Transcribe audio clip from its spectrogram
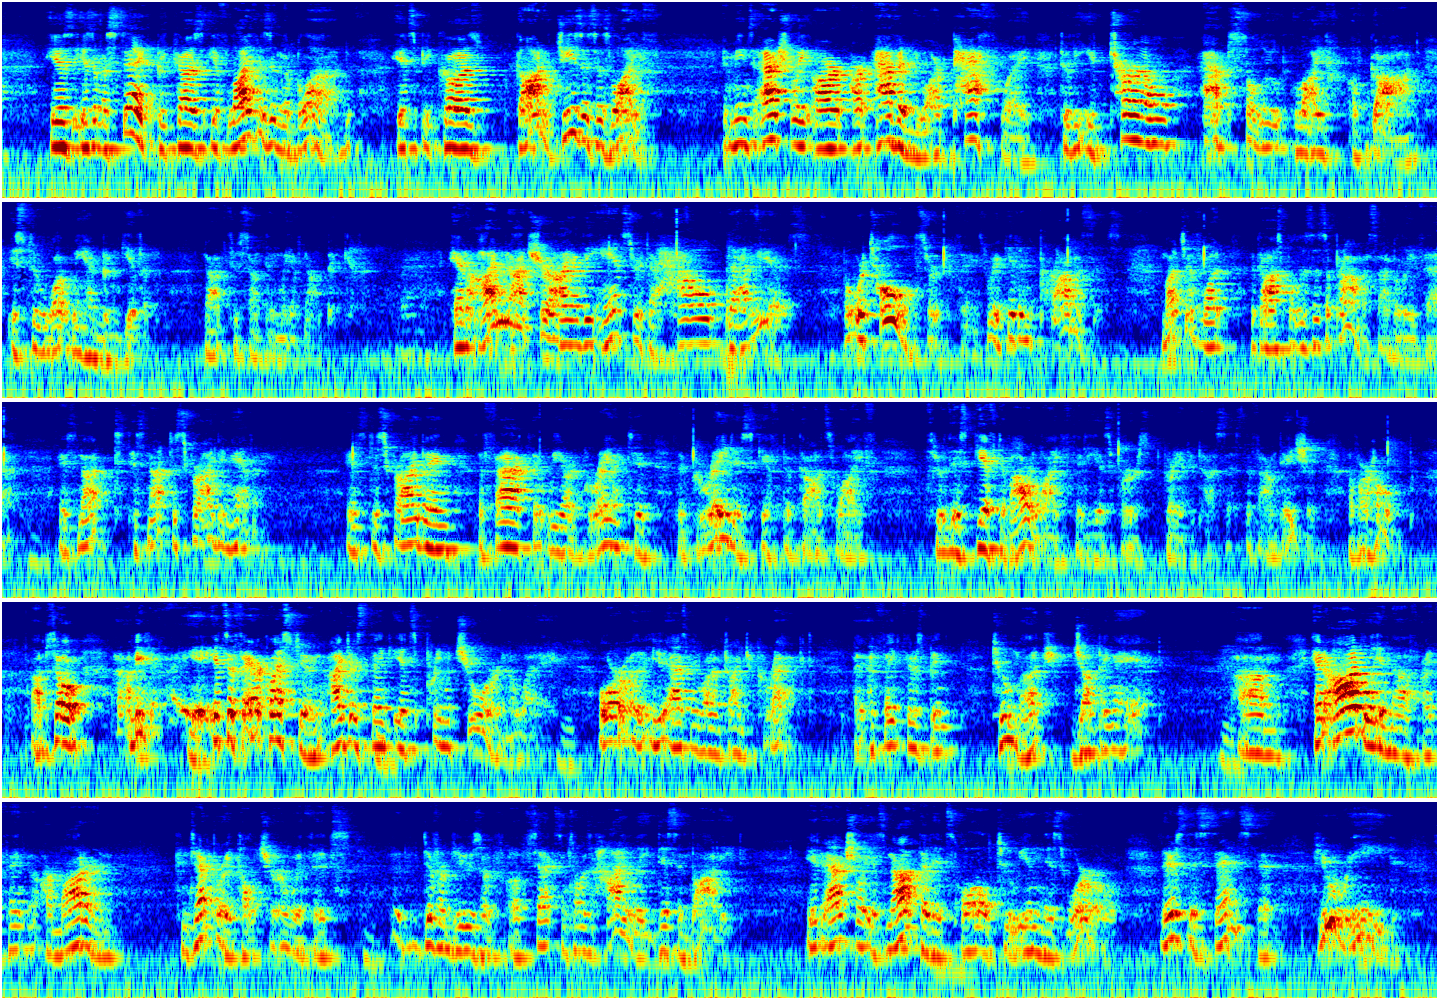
is, is a mistake because if life is in the blood, it's because God, Jesus is life. It means actually our, our avenue, our pathway to the eternal, absolute life of God is through what we have been given, not through something we have not been given. And I'm not sure I have the answer to how that is. But we're told certain things. We're given promises. Much of what the gospel is is a promise, I believe that. It's not, it's not describing heaven. It's describing the fact that we are granted the greatest gift of God's life through this gift of our life that He has first granted us as the foundation of our hope. Um, so, I mean, it's a fair question. I just think it's premature in a way. Or uh, you ask me what I'm trying to correct. I, I think there's been too much jumping ahead. Um, and oddly enough, I think our modern contemporary culture, with its different views of, of sex and so on, is highly disembodied. It actually, it's not that it's all too in this world. There's this sense that if you read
